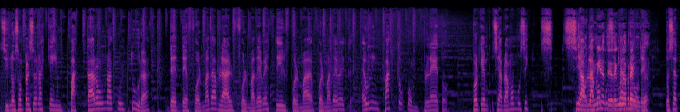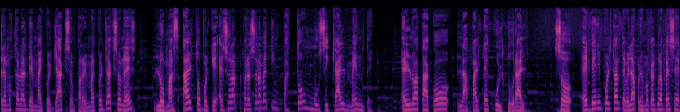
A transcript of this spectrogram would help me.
sino son personas que impactaron una cultura desde forma de hablar, forma de vestir, forma, forma de. Es un impacto completo. Porque si hablamos música, si, hablamos termine, te tengo una musicalmente, pregunta. entonces tenemos que hablar de Michael Jackson. Para mí Michael Jackson es lo más alto porque él, sola- pero él solamente impactó musicalmente. Él no atacó la parte cultural. So, es bien importante, ¿verdad? Por ejemplo, que algunas veces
